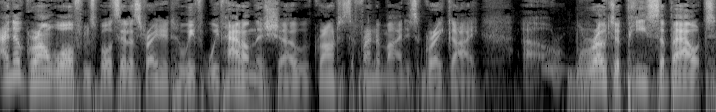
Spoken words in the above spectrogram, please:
I know Grant Wahl from Sports Illustrated, who we've we've had on this show. Grant is a friend of mine; he's a great guy. Uh, wrote a piece about,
